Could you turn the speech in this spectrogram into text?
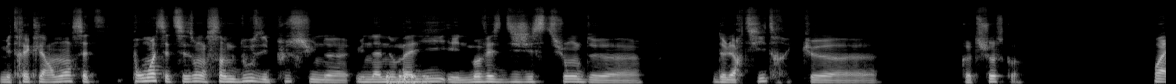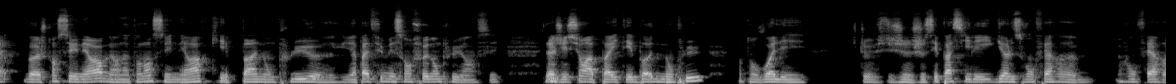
mais très clairement, cette pour moi, cette saison en 5-12 est plus une, une anomalie et une mauvaise digestion de, euh, de leur titre que euh, qu'autre chose, quoi. Ouais, bah, je pense que c'est une erreur, mais en attendant, c'est une erreur qui est pas non plus, euh, il n'y a pas de fumée sans feu non plus. Hein. C'est la gestion a pas été bonne non plus. Quand on voit les, je, je, je sais pas si les Eagles vont faire vont faire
